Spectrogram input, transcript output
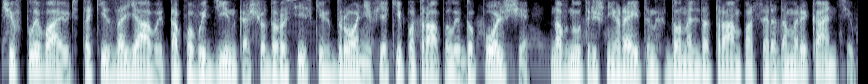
Чи впливають такі заяви та поведінка щодо російських дронів, які потрапили до Польщі, на внутрішній рейтинг Дональда Трампа серед американців?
